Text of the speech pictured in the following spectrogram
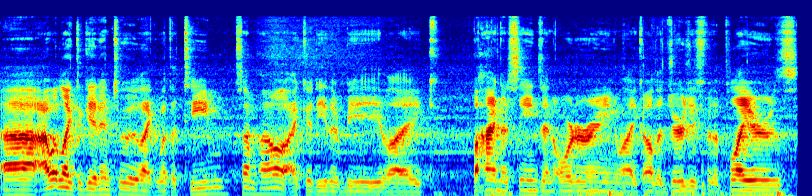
Uh, I would like to get into it like with a team somehow. I could either be like behind the scenes and ordering like all the jerseys for the players,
